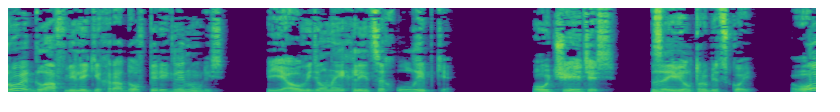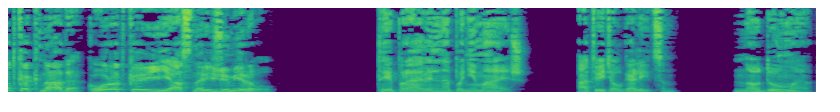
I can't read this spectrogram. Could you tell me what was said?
Трое глав великих родов переглянулись. Я увидел на их лицах улыбки. «Учитесь!» — заявил Трубецкой. «Вот как надо!» — коротко и ясно резюмировал. «Ты правильно понимаешь», — ответил Голицын. «Но, думаю,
